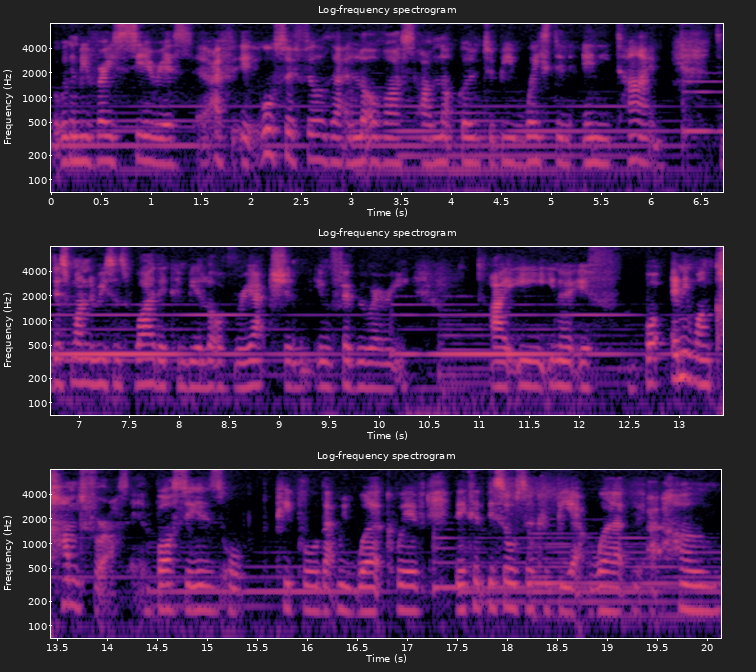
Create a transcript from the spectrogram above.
But we're going to be very serious. it also feels that a lot of us are not going to be wasting any time. So this one of the reasons why there can be a lot of reaction in February, i.e., you know, if but anyone comes for us, eh, bosses or people that we work with, they could. This also could be at work, at home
